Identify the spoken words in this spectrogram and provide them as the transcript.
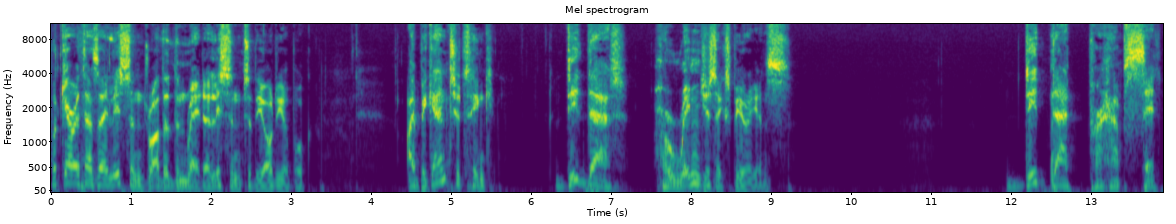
But Gareth, as I listened rather than read, I listened to the audiobook. I began to think, did that horrendous experience, did that perhaps set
